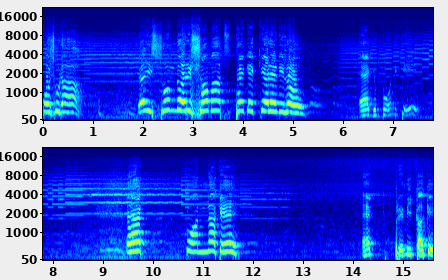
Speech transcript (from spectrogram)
পশুরা এই সুন্দর সমাজ থেকে কেড়ে নিল এক বোনকে, এক কন্যাকে এক প্রেমিকাকে,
